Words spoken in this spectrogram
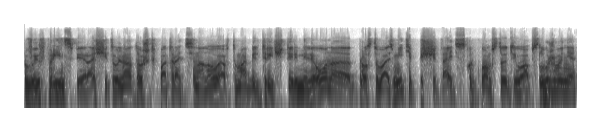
вы, в принципе, рассчитывали на то, что потратите на новый автомобиль 3-4 миллиона, просто возьмите, посчитайте, сколько вам стоит его обслуживание,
